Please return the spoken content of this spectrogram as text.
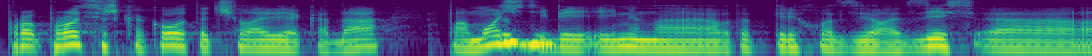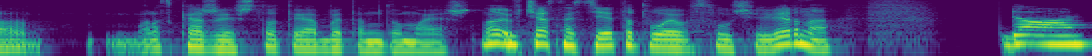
просишь какого-то человека, да, помочь mm-hmm. тебе именно вот этот переход сделать. Здесь э, расскажи, что ты об этом думаешь. Ну, в частности, это твой случай, верно? Да.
